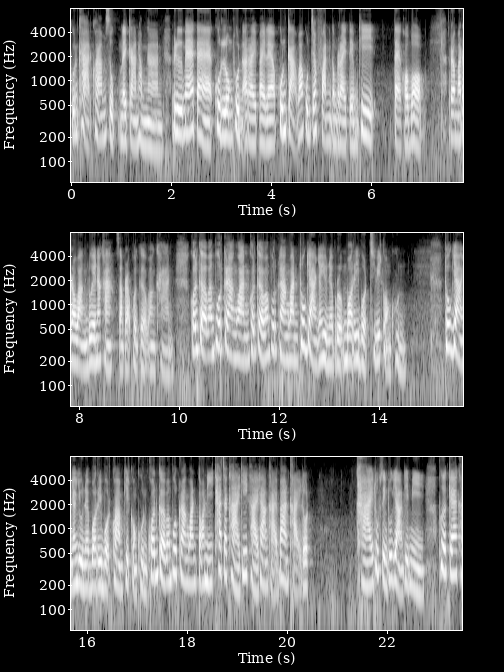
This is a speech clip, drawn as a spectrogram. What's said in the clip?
คุณขาดความสุขในการทำงาน หรือแม้แต่คุณลงทุนอะไรไปแล้ว คุณกะว่าคุณจะฟันกำไรเต็มที่ แต่ขอบอก รามาระวังด้วยนะคะสำหรับคนเกิดวันอังคารคนเกิดวันพุธกลางวัน คนเกิดวันพุธกลางวัน ทุกอย่างยังอยู่ในบริบทชีวิตของคุณ ทุกอย่างยังอยู่ในบริบทความคิดของคุณ คนเกิดวันพุธกลางวันตอนนี้ ถ้าจะขายที่ขายทางขายบ้านขายรถขายทุกสิ่งทุกอย่างที่มี เพื่อแก้ไข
